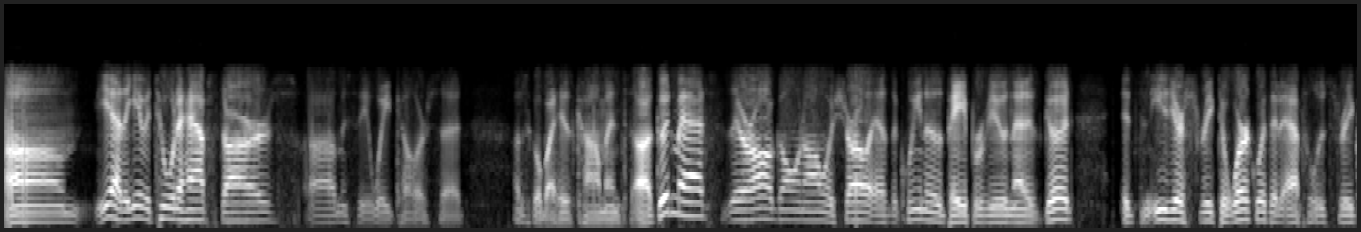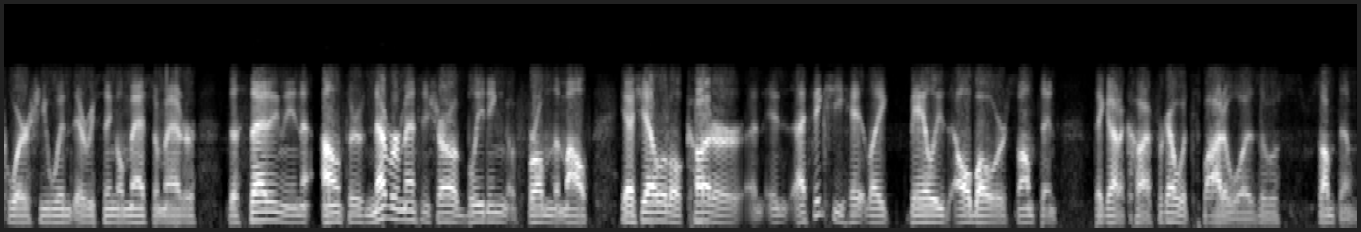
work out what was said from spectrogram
Um, yeah, they gave it two and a half stars. Uh, let me see. Wade Keller said. I'll just go by his comments. Uh, good match. They're all going on with Charlotte as the queen of the pay per view, and that is good. It's an easier streak to work with, an absolute streak where she wins every single match, no matter the setting. The announcers never mentioned Charlotte bleeding from the mouth. Yeah, she had a little cutter, and, and I think she hit like Bayley's elbow or something. They got a cut. I forgot what spot it was. It was something.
